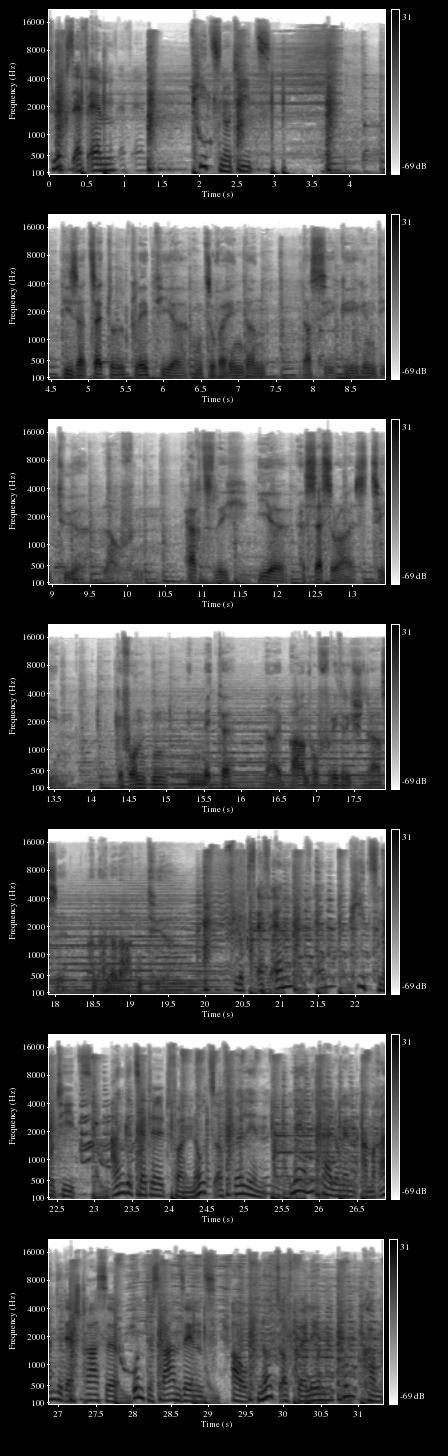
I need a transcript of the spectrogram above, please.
Flux FM Kieznotiz. Dieser Zettel klebt hier, um zu verhindern, dass Sie gegen die Tür laufen. Herzlich Ihr Accessorized Team. Gefunden in Mitte, nahe Bahnhof Friedrichstraße, an einer Ladentür. Flux FM Kieznotiz. Angezettelt von Notes of Berlin. Mehr Mitteilungen am Rande der Straße und des Wahnsinns auf notesofberlin.com.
